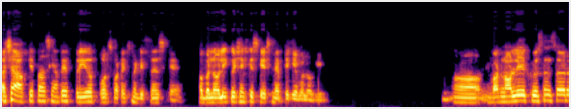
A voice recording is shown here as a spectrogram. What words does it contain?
अच्छा आपके पास यहाँ पे फ्री और फोर्स वॉटेक्स में डिफरेंस क्या है? और बर्नौली इक्वेशन किस केस में एप्लीकेबल होगी? Bernoulli equation sir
